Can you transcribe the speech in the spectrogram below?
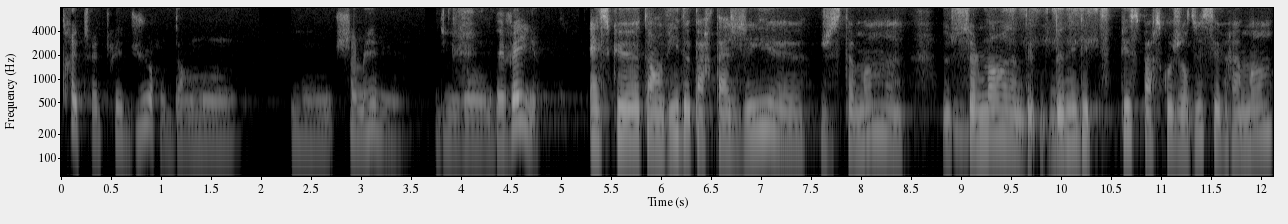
très, très, très dures dans mon chemin, disons, d'éveil. Est-ce que tu as envie de partager, justement, seulement donner des petites pistes? Parce qu'aujourd'hui, c'est vraiment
